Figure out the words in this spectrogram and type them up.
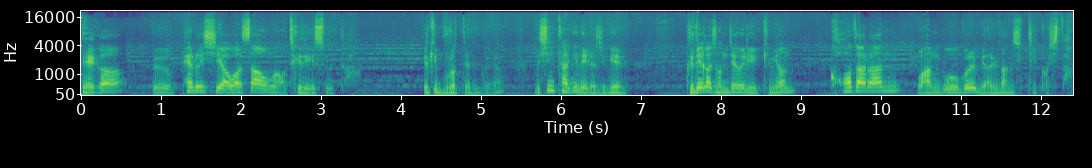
내가 그 페르시아와 싸우면 어떻게 되겠습니까? 이렇게 물었다는 거예요. 근데 신탁이 내려지길 그대가 전쟁을 일으키면 커다란 왕국을 멸망시킬 것이다.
